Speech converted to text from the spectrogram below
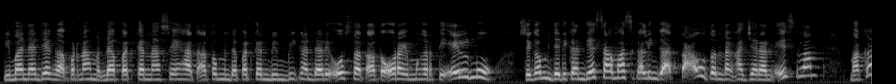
di mana dia nggak pernah mendapatkan nasihat atau mendapatkan bimbingan dari ustadz atau orang yang mengerti ilmu, sehingga menjadikan dia sama sekali nggak tahu tentang ajaran Islam, maka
